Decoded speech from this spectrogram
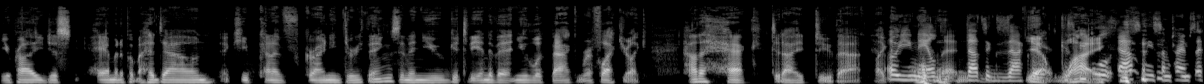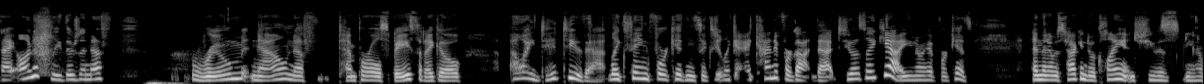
You're probably just, hey, I'm going to put my head down and keep kind of grinding through things. And then you get to the end of it and you look back and reflect. You're like, how the heck did I do that? Like, oh, you nailed it. That's exactly yeah, it. Because why? people ask me sometimes, and I honestly, there's enough room now, enough temporal space that I go, oh, I did do that. Like saying four kids in six years, like I kind of forgot that too. I was like, yeah, you know, I have four kids. And then I was talking to a client and she was, you know,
